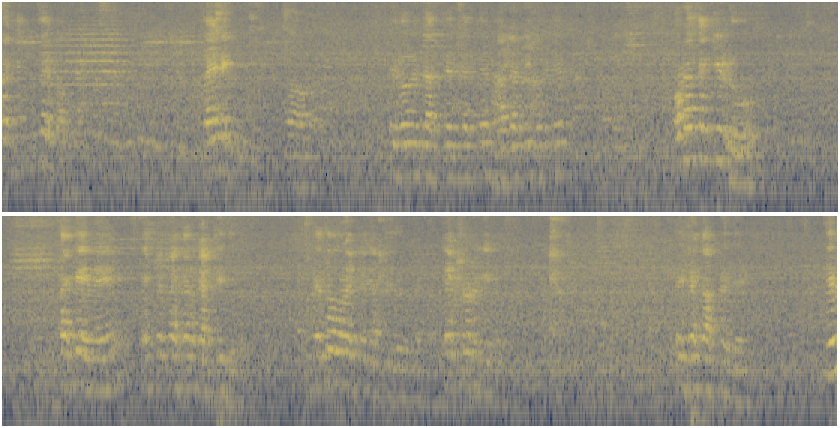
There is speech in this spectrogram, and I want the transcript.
টাকা কোথায় পাবো? তাই নাকি? এভাবে যাচ্ছেন যাচ্ছেন হাঁটাহাঁটি করছেন হঠাৎ একটি লোক তাকে এনে একটা টাকার কাঠি দিল এত বড় একটা কাঠি দিল একশো টাকা দিল। টাকা আপনি দেন এই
